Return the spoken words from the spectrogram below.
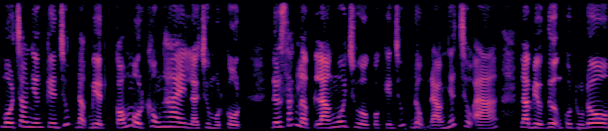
Một trong những kiến trúc đặc biệt có 102 là chùa Một Cột, được xác lập là ngôi chùa có kiến trúc độc đáo nhất châu Á, là biểu tượng của thủ đô.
